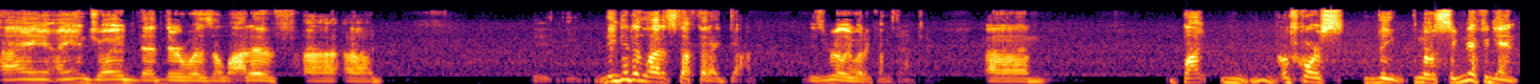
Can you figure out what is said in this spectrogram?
I, I enjoyed that there was a lot of uh, uh, they did a lot of stuff that I'd done is really what it comes down to. Um, but of course, the, the most significant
